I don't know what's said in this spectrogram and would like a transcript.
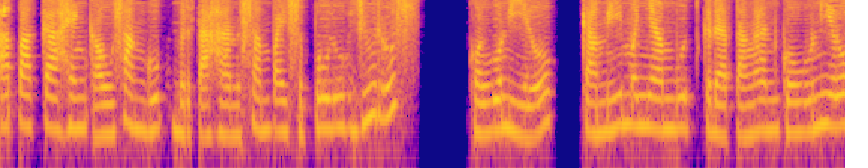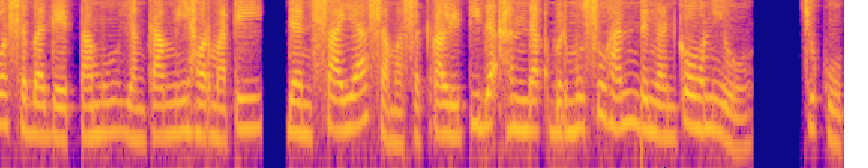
apakah engkau sanggup bertahan sampai sepuluh jurus? Kolonio, kami menyambut kedatangan Kolonio sebagai tamu yang kami hormati, dan saya sama sekali tidak hendak bermusuhan dengan Kolonio. Cukup.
